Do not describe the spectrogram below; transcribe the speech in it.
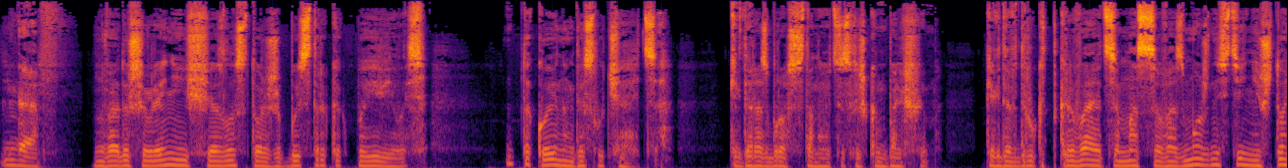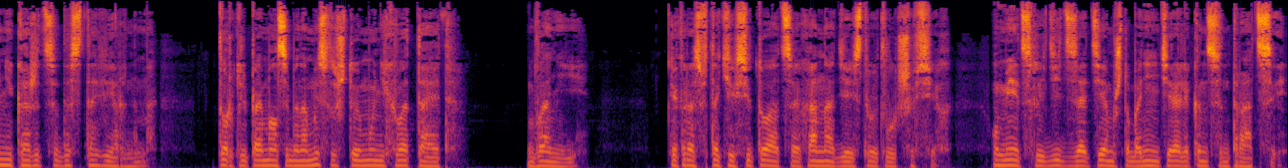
«Да». Воодушевление исчезло столь же быстро, как появилось. Такое иногда случается когда разброс становится слишком большим, когда вдруг открывается масса возможностей, ничто не кажется достоверным. Торкель поймал себя на мысли, что ему не хватает Ваньи. Как раз в таких ситуациях она действует лучше всех. Умеет следить за тем, чтобы они не теряли концентрации,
